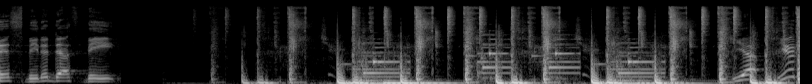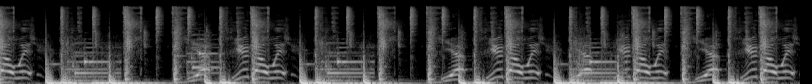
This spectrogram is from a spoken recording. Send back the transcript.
This be the death beat. Yep, you know it. Yep, you know it. Yep, you know it. Yep, you know it. Yep, you know it.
